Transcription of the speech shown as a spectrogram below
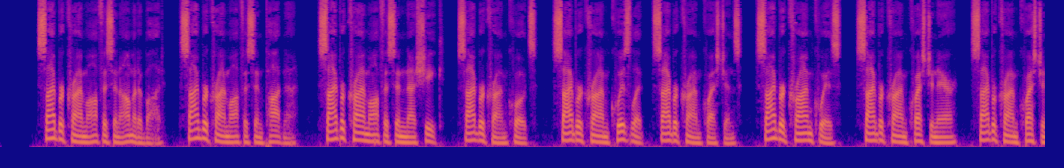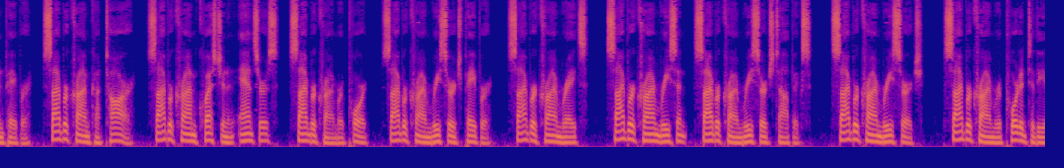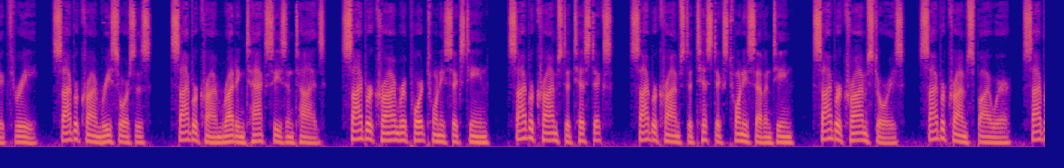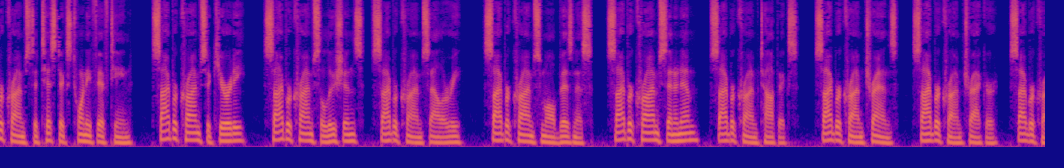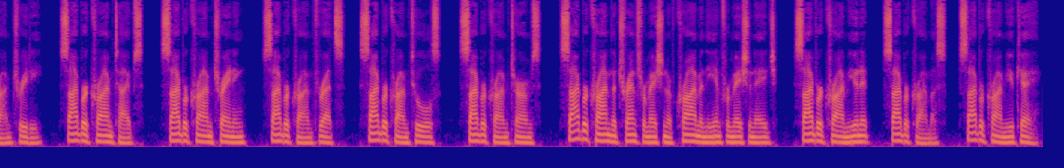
Cybercrime Office in Ahmedabad, Cybercrime Office in Patna, Cybercrime Office in Nashik, Cybercrime Quotes, Cybercrime Quizlet, Cybercrime Questions, Cybercrime Quiz, Cybercrime Questionnaire, Cybercrime Question Paper, Cybercrime Qatar, Cybercrime Question and Answers, Cybercrime Report, Cybercrime Research Paper, Cybercrime Rates, Cybercrime Recent, Cybercrime Research Topics, Cybercrime Research, Cybercrime Reported to the IC3, Cybercrime Resources, Cybercrime Writing Tax Season Tides, Cybercrime Report 2016, Cybercrime Statistics, Cybercrime Statistics 2017, Cybercrime Stories, Cybercrime Spyware, Cybercrime Statistics 2015, Cybercrime Security, Cybercrime Solutions, Cybercrime Salary, Cybercrime Small Business, Cybercrime Synonym, Cybercrime Topics, Cybercrime Trends, Cybercrime Tracker, Cybercrime Treaty, Cybercrime Types, Cybercrime Training, Cybercrime Threats, Cybercrime Tools, Cybercrime Terms, Cybercrime The Transformation of Crime in the Information Age, Cybercrime Unit, Cybercrimus, Cybercrime UK.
